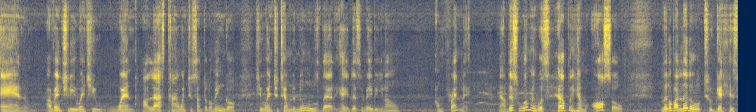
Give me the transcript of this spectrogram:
and eventually, when she went, her last time went to Santo Domingo, she went to tell him the news that, hey, listen, baby, you know, I'm pregnant. Now, this woman was helping him also, little by little, to get his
